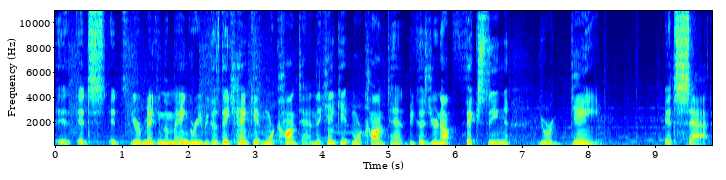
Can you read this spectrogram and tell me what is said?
it, it's it's you're making them angry because they can't get more content, and they can't get more content because you're not fixing your game. it's sad.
